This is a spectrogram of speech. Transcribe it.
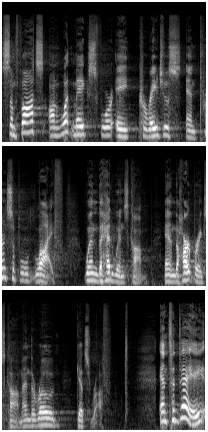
some thoughts on what makes for a courageous and principled life when the headwinds come and the heartbreaks come and the road gets rough. And today,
